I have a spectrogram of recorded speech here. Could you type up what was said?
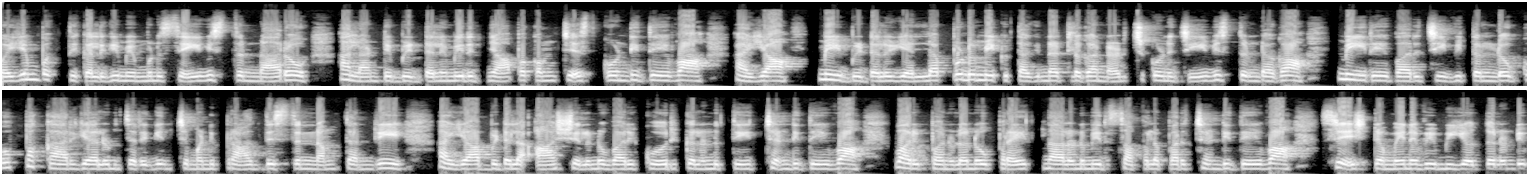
భయం భక్తి కలిగి మిమ్మల్ని సేవిస్తున్నారో అలాంటి బిడ్డలు మీరు జ్ఞాపకం చేసుకోండి దేవా. అయ్యా మీ బిడ్డలు ఎల్లప్పుడూ మీకు తగినట్లుగా నడుచుకొని జీవిస్తుండగా మీరే వారి జీవితంలో గొప్ప కార్యాలను జరిగించమని ప్రార్థిస్తున్నాం తండ్రి. అయ్యా బిడ్డల ఆశలను వారి కోరికలను తీర్చండి దేవా. వారి పనులను ప్రయత్నాలను మీరు సఫలపరచండి దేవా. శ్రేష్టమైనవి మీ యొద్ద నుండి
